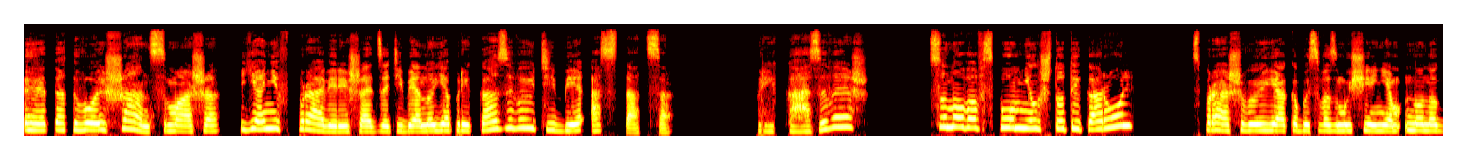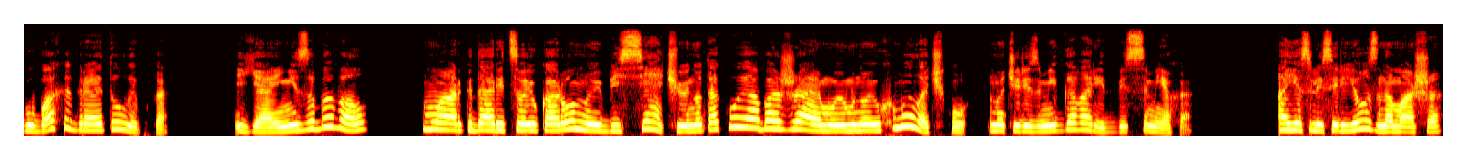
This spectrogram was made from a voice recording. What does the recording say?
Это твой шанс, Маша, я не вправе решать за тебя, но я приказываю тебе остаться. Приказываешь? Снова вспомнил, что ты король? Спрашиваю якобы с возмущением, но на губах играет улыбка. Я и не забывал. Марк дарит свою коронную бесячую, но такую обожаемую мною хмылочку, но через миг говорит без смеха. А если серьезно, Маша,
